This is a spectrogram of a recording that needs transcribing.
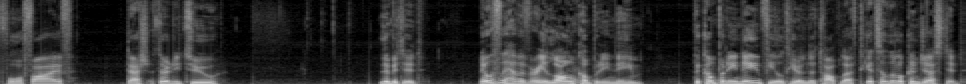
1099845-32 Limited. Now if we have a very long company name, the company name field here in the top left gets a little congested.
